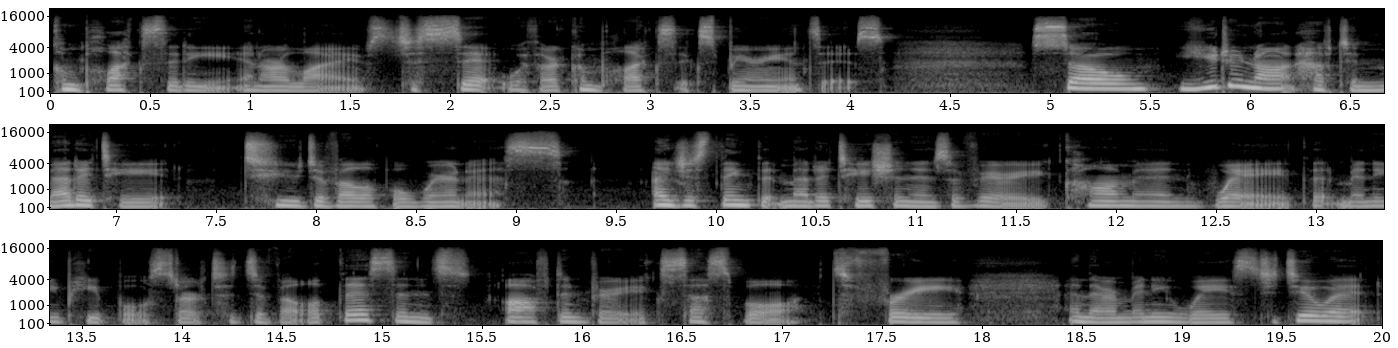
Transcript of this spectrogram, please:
complexity in our lives, to sit with our complex experiences. So, you do not have to meditate to develop awareness. I just think that meditation is a very common way that many people start to develop this, and it's often very accessible, it's free, and there are many ways to do it.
